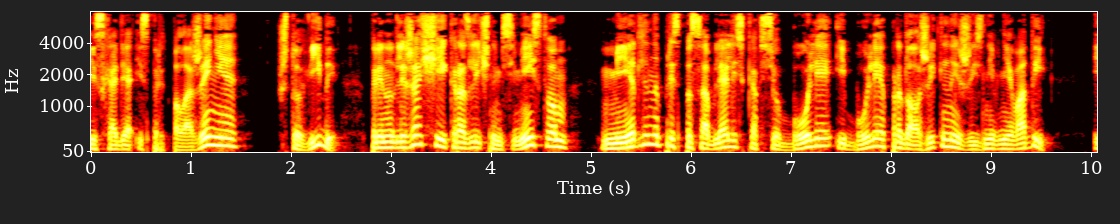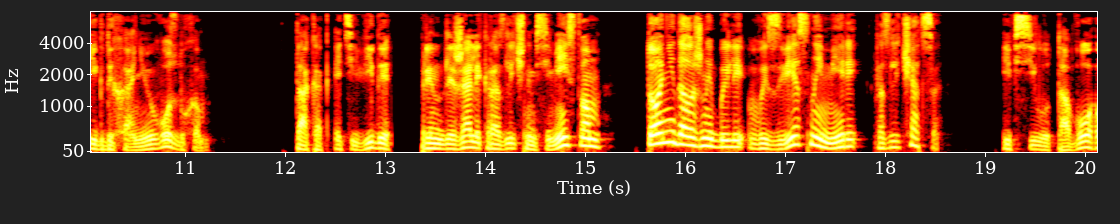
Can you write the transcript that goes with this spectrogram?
исходя из предположения, что виды, принадлежащие к различным семействам, медленно приспособлялись ко все более и более продолжительной жизни вне воды и к дыханию воздухом. Так как эти виды принадлежали к различным семействам, то они должны были в известной мере различаться. И в силу того,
